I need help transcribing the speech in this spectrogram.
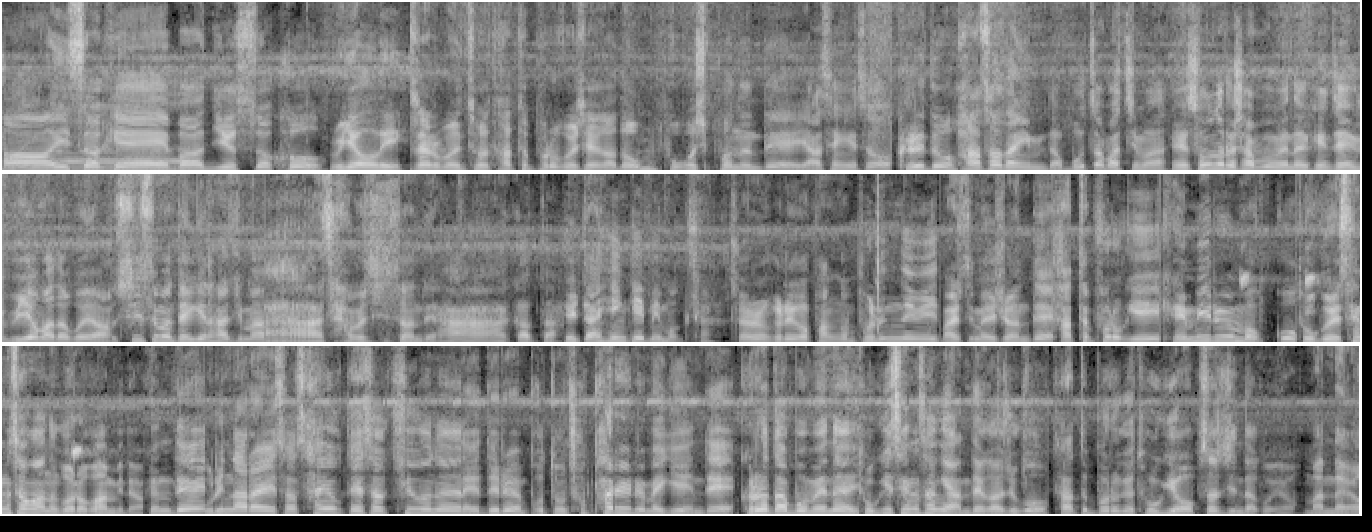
어, it's okay, but you're so cool. Really. 자, 여러분, 저 다트 프로그를 제가 너무 보고 싶었는데, 야생에서. 그래도 봐서 다행입니다. 못 잡았지만, 예, 손으로 잡으면 굉장히 위험하다고요. 씻으면 되긴 하지만, 아, 잡을 수 있었는데, 아, 아깝다. 일단 흰개미 먹자. 자, 여러분, 그리고 방금 브루님이 말씀해 주셨는데, 다트 프로기 개미를 먹고 독을 생성하는 거라고 합니다. 근데 우리나라에서 사육돼서 키우는 애들은 보통 초파리를 먹이는데, 그러다 보면은 독이 생성이 안 돼가지고, 다트 프로기에 독이 없어진다고요. 맞나요?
